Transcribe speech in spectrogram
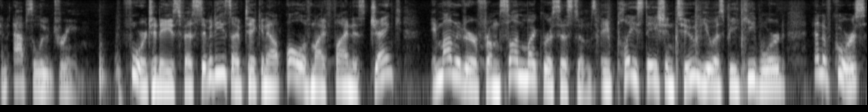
an absolute dream. For today's festivities, I've taken out all of my finest jank a monitor from Sun Microsystems, a PlayStation 2 USB keyboard, and of course,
